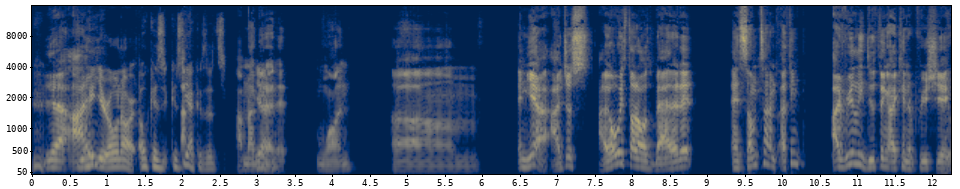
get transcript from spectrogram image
Yeah, I You hate your own art. Oh, cause, cause yeah, cause it's I'm not good at it. One. Um and yeah, I just I always thought I was bad at it. And sometimes I think I really do think I can appreciate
